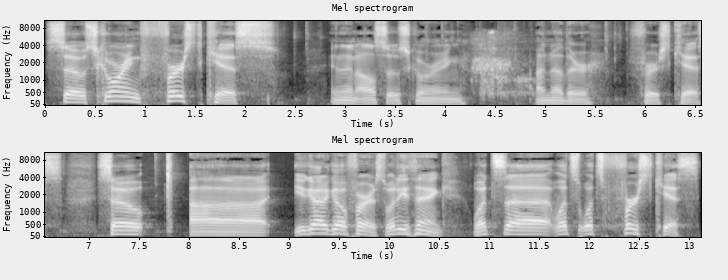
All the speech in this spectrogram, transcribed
So scoring first kiss and then also scoring another first kiss. So, uh, you got to go first. What do you think? What's uh, what's what's first kiss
